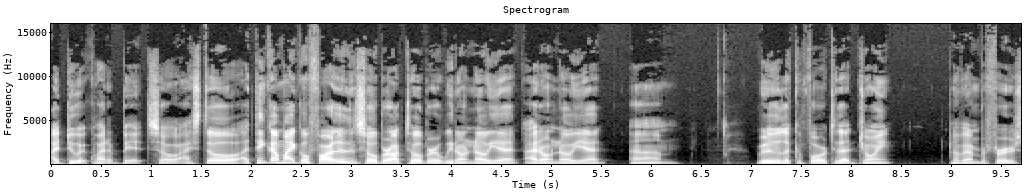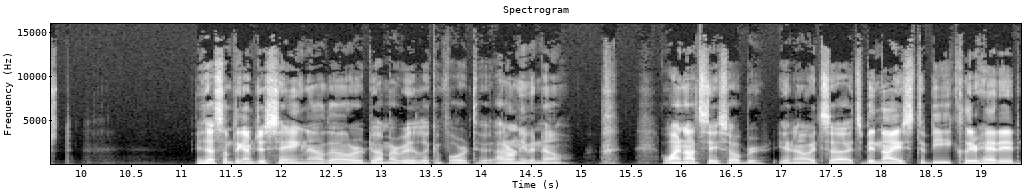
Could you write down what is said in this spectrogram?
I do it quite a bit. So I still I think I might go farther than sober October. We don't know yet. I don't know yet. Um really looking forward to that joint November 1st. Is that something I'm just saying now though or do am I really looking forward to it? I don't even know. Why not stay sober? You know, it's uh it's been nice to be clear-headed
